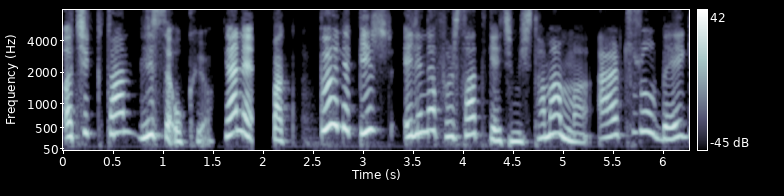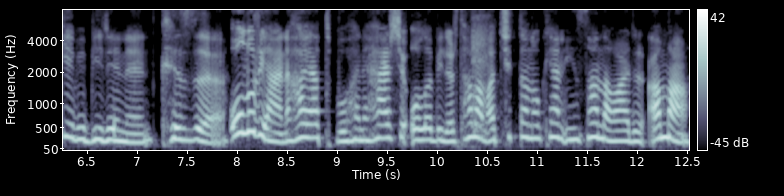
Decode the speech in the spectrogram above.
açıktan lise okuyor. Yani bak Böyle bir eline fırsat geçmiş tamam mı? Ertuğrul Bey gibi birinin kızı. Olur yani hayat bu. Hani her şey olabilir. Tamam açıktan okuyan insan da vardır ama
